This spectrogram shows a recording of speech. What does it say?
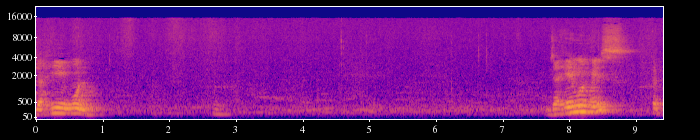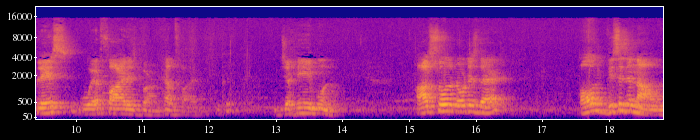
Jahimun. Jahimun means a place where fire is burned, hellfire. Okay? Jahimun. Also notice that all this is a noun.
